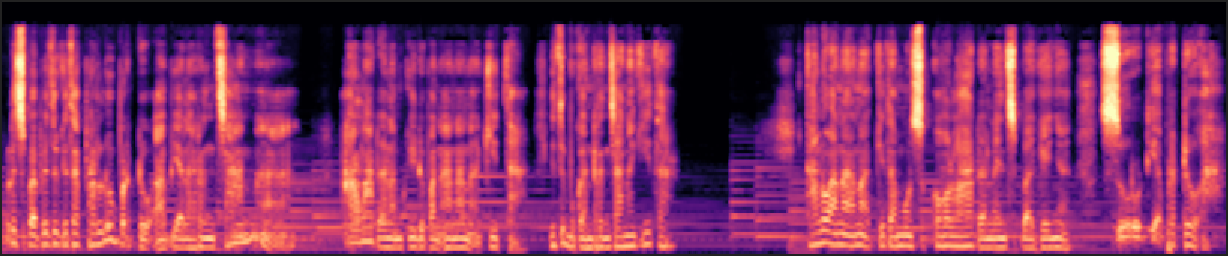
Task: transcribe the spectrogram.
Oleh sebab itu kita perlu berdoa biarlah rencana Allah dalam kehidupan anak-anak kita itu bukan rencana kita. Kalau anak-anak kita mau sekolah dan lain sebagainya, suruh dia berdoa.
